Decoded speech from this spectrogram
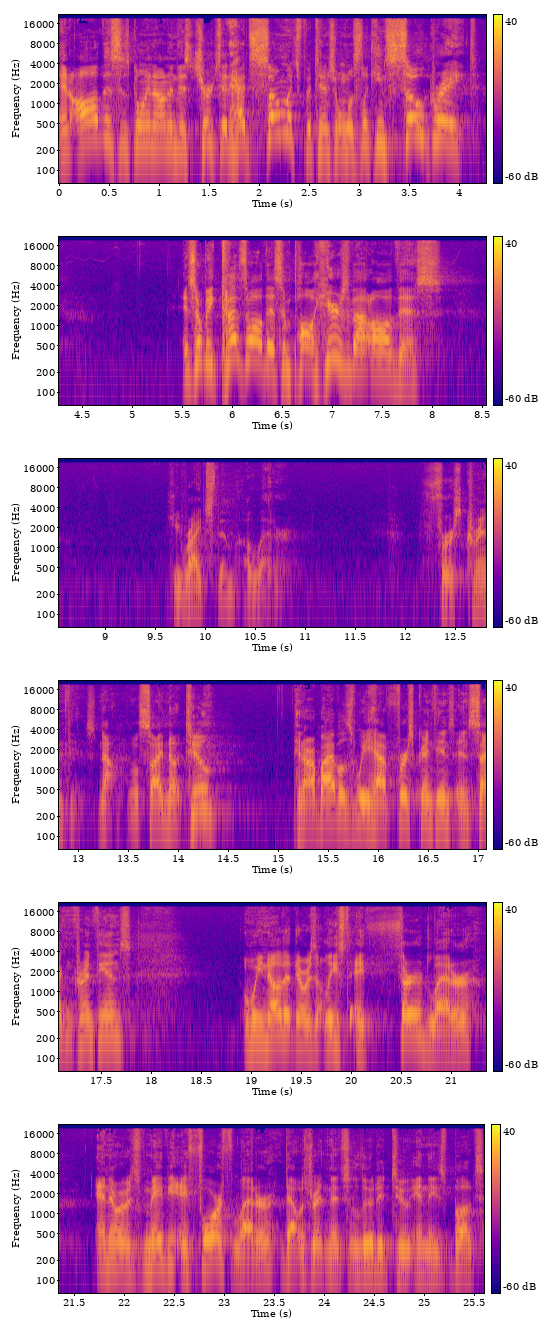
And all this is going on in this church that had so much potential and was looking so great. And so, because of all this, and Paul hears about all this, he writes them a letter. 1 Corinthians. Now, a little side note too. In our Bibles, we have 1 Corinthians and 2 Corinthians. We know that there was at least a third letter, and there was maybe a fourth letter that was written that's alluded to in these books.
